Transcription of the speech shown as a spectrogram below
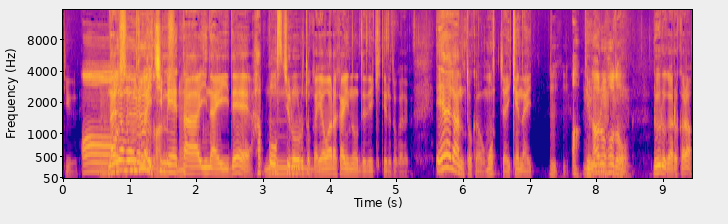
ていう。長物がそういうルール1メーター以内で発泡スチロールとか柔らかいのでできてるとかエアガンとかを持っちゃいけないあっていうなるほど、うんルールがあるから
